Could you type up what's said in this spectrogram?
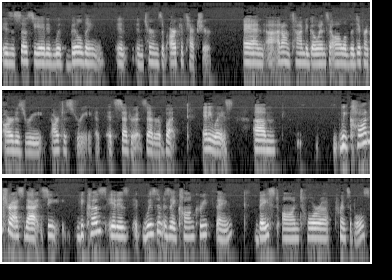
is associated with building in in terms of architecture. And uh, I don't have time to go into all of the different artistry, artistry, et, et cetera, et cetera. But, anyways, um, we contrast that. See, because it is wisdom is a concrete thing based on Torah principles,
